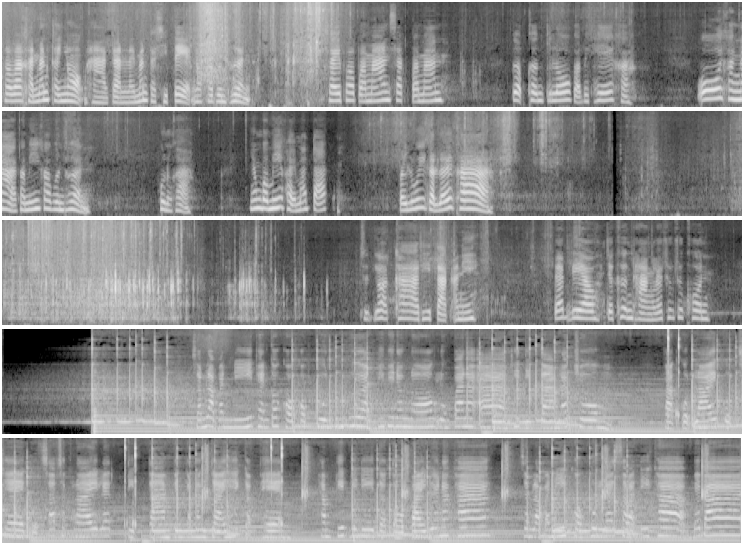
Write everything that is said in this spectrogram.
เพราะว่าขันมันขยอกหากันอะไรมันก็สิแตกเนาะค่ะเพื่อนๆ ใส่พอประมาณสักประมาณ เกือบครึ่งกิโลกับไปเทค่ะ โอ้ยข้างหน้าก็มีค่ะเพื่อนๆพุ่นค่ะ ยังบ่มีไผ่มาตัก ไปลุยกันเลยค่ะ สุดยอดค่ะที่ตักอันนี้ แป๊บเดียวจะครึ่งทางแล้วทุกๆคนสำหรับวันนี้แพนก็ขอขอบคุณเพื่อนๆ พี่ๆ น้องๆ ลุงป้านาอาที่ติดตามรับชม ฝากกดไลค์ กดแชร์ กด Subscribe และติดตามเป็นกำลังใจให้กับแพนทำคลิปดีๆ ต่อๆไปด้วยนะคะ สำหรับวันนี้ขอบคุณและสวัสดีค่ะ บ๊ายบาย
